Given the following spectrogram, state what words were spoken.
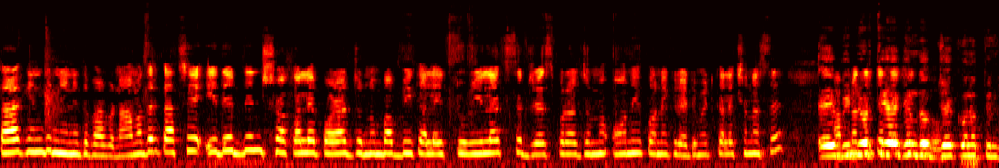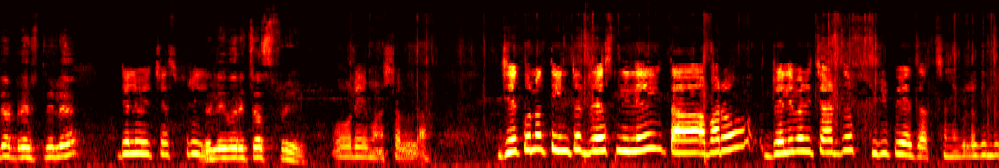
তারা কিন্তু নিয়ে নিতে পারবে না। আমাদের কাছে ঈদের দিন সকালে পরার জন্য বা বিকালে একটু রিল্যাক্সে ড্রেস পরার জন্য অনেক অনেক রেডিমেড কালেকশন আছে। এই ভিডিওটি কিন্তু যে কোনো তিনটা ড্রেস নিলে delivery charge free delivery charge free ওরে মাসাল্লাহ যে কোনো তিনটা ড্রেস নিলেই তা আবারও ডেলিভারি চার্জও ফ্রি পেয়ে যাচ্ছেন। এগুলো কিন্তু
